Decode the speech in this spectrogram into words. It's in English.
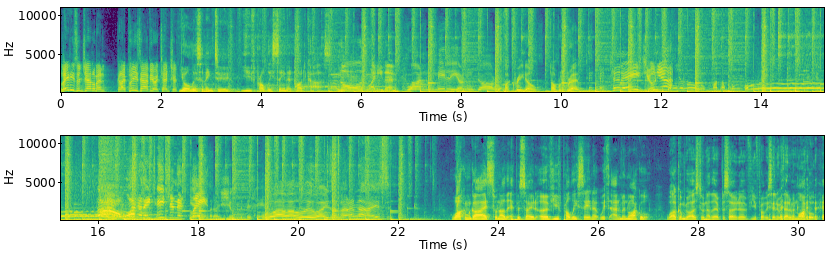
Ladies and gentlemen, can I please have your attention? You're listening to You've Probably Seen It podcast. Alrighty then. One million dollars. It's my credo. No regret. Today, Junior. Oh, what are they teaching this place? but I shoot with this hand. Wow, wow, he's very nice. Welcome, guys, to another episode of You've Probably Seen It with Adam and Michael. Welcome, guys, to another episode of You've Probably Seen It with Adam and Michael.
